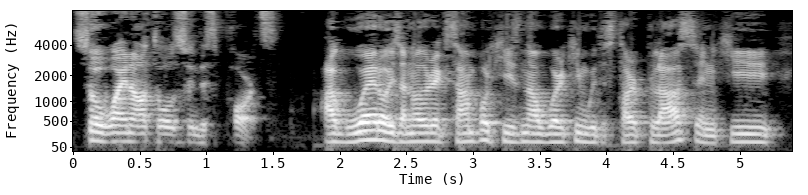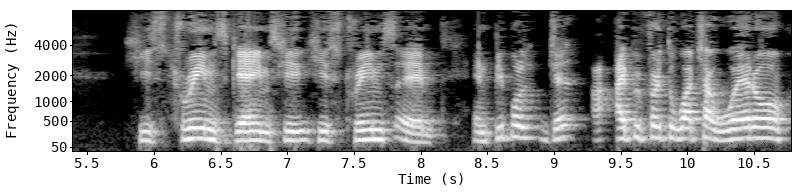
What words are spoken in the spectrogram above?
So why not also in the sports? Agüero is another example. He's now working with Star Plus and he he streams games. He he streams uh, and people just I prefer to watch Agüero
